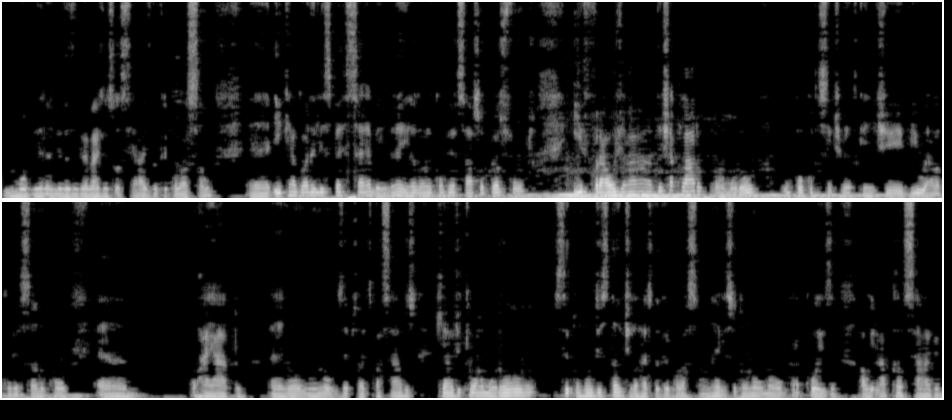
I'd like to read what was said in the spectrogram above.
no mover ali das engrenagens sociais da tripulação é, e que agora eles percebem né, e resolvem conversar sobre o assunto. E Frau já deixa claro para o Amorô um pouco do sentimento que a gente viu ela conversando com é, o Hayato é, no, nos episódios passados, que é o de que o Amuro se tornou distante do resto da tripulação, né? Ele se tornou uma outra coisa, algo inalcançável.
